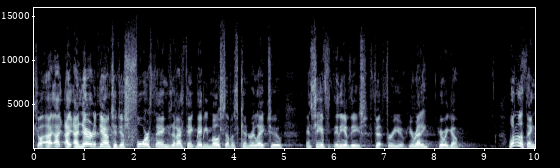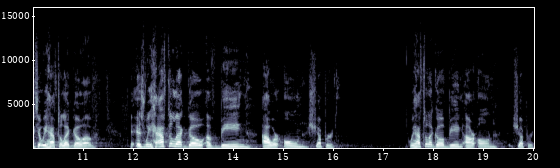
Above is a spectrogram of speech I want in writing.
so I, I, I narrowed it down to just four things that I think maybe most of us can relate to and see if any of these fit for you. You ready? Here we go. One of the things that we have to let go of is we have to let go of being our own shepherd. We have to let go of being our own shepherd.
